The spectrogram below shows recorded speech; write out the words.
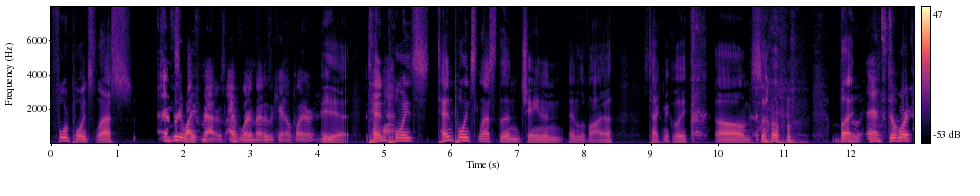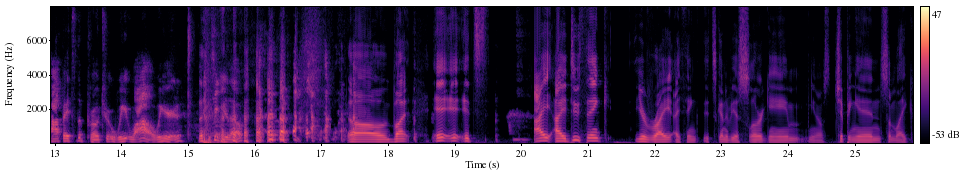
4 points less. Every life matters. I've learned that as a Kano player. It- yeah. 10 points 10 points less than Chane and and Levia technically. um so but and still more top eight to the pro tour. We wow, weird. Continue though. um, but it, it, it's I I do think you're right. I think it's going to be a slower game. You know, chipping in some like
